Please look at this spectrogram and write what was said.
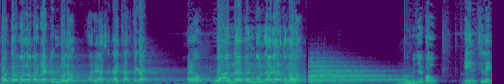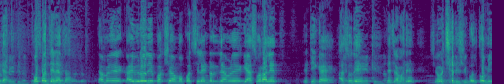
खोटं बोला पण रेटून बोला. अरे असं काय चालतं काय? अरे वान नाही पण गुण लागला तुम्हाला. विजय भाऊ तीन सिलेंडर मोफत देण्याचा. त्यामुळे काही विरोधी पक्ष मोफत सिलेंडर दिल्यामुळे गॅसवर आलेत. ते ठीक आहे असू दे. त्याच्यामध्ये शेवटच्या दिवशी बोलतो मी.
